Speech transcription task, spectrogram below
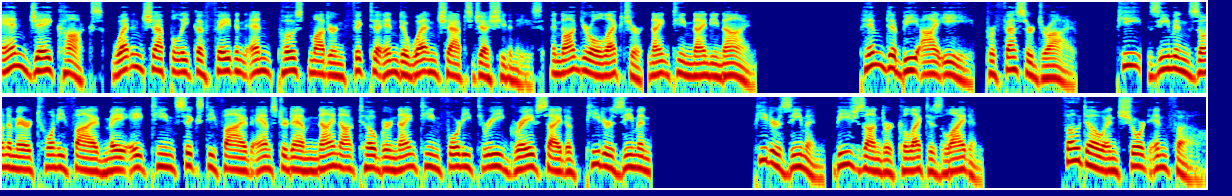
Anne J. Cox, Wetenschappelijke feiten en postmodern ficta in de wetenschapsgeschiedenis, inaugural lecture 1999. Pim de Bie, Professor Drive. P. Zeeman Zonnemaire 25 May 1865 Amsterdam 9 October 1943 Gravesite of Peter Zeeman Peter Zeeman, Bijzonder Collectes Leiden. Photo and short info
